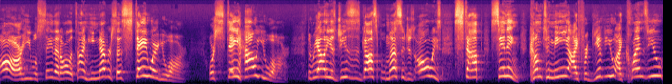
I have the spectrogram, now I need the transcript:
are, he will say that all the time. He never says, stay where you are or stay how you are. The reality is, Jesus' gospel message is always stop sinning. Come to me, I forgive you, I cleanse you.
